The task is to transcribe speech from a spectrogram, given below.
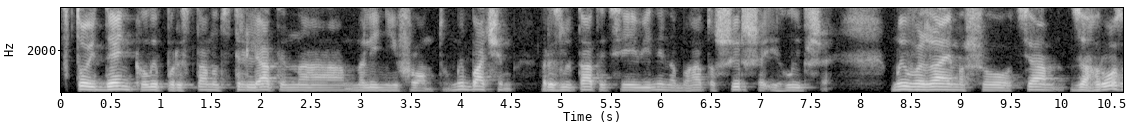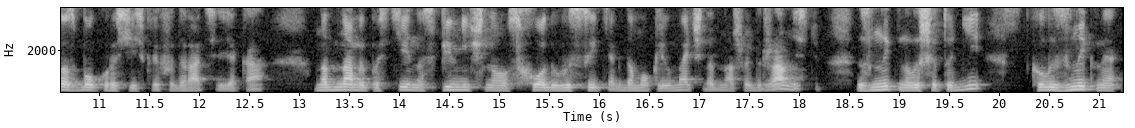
в той день, коли перестануть стріляти на, на лінії фронту. Ми бачимо результати цієї війни набагато ширше і глибше. Ми вважаємо, що ця загроза з боку Російської Федерації, яка над нами постійно з північного сходу висить, як дамоклів меч над нашою державністю, зникне лише тоді, коли зникне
